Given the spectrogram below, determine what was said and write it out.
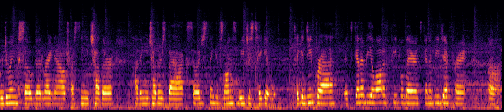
We're doing so good right now, trusting each other, having each other's back. So I just think as long as we just take it, take a deep breath. It's going to be a lot of people there. It's going to be different. Uh,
